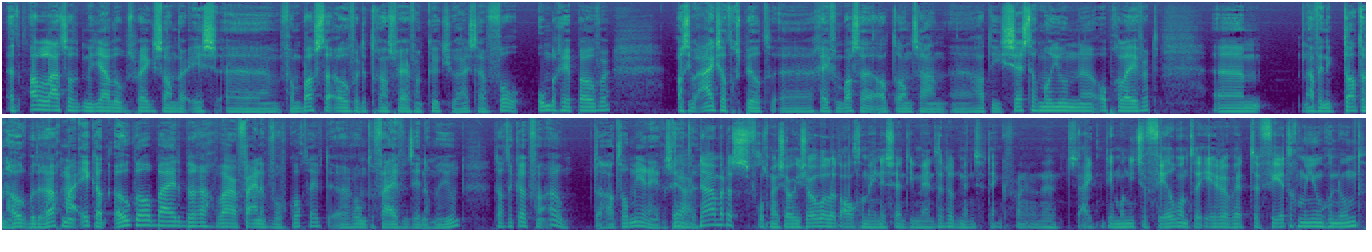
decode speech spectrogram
Het allerlaatste wat ik met jou wil bespreken, Sander, is eh, Van Basten over de transfer van Kukcu. Hij is daar vol onbegrip over. Als hij bij Ajax had gespeeld, eh geeft Van Basten althans aan, eh, had hij 60 miljoen opgeleverd. Ehm, nou vind ik dat een hoog bedrag. Maar ik had ook wel bij het bedrag waar Feyenoord voor verkocht heeft, rond de 25 miljoen, dacht ik ook van, oh, daar had wel meer in gezeten. ja, maar dat is volgens mij sowieso wel het algemene sentiment. Hè? Dat mensen denken van, eh, het is eigenlijk helemaal niet zoveel. Want eerder werd eh, 40 miljoen genoemd.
